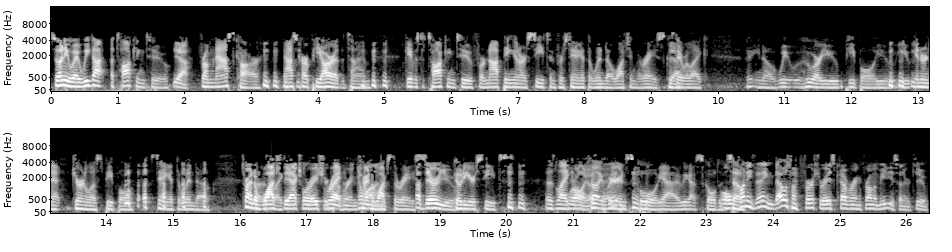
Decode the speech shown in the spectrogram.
So anyway, we got a talking to Yeah. from NASCAR, NASCAR PR at the time, gave us a talking to for not being in our seats and for standing at the window watching the race because Yeah. they were like, you know, we who are you people, you you internet journalist people standing at the window, Trying to watch like- the actual race you're right? covering. Come trying on. to watch the race. How dare you? Go to your seats. It was like, We're all like, felt like we okay. were in school. Yeah, we got scolded. well, so, funny thing, that was my first race covering from a media center too.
